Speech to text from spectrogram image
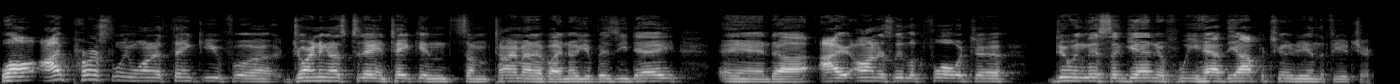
Well, I personally want to thank you for joining us today and taking some time out of I know your busy day. And uh, I honestly look forward to doing this again if we have the opportunity in the future.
